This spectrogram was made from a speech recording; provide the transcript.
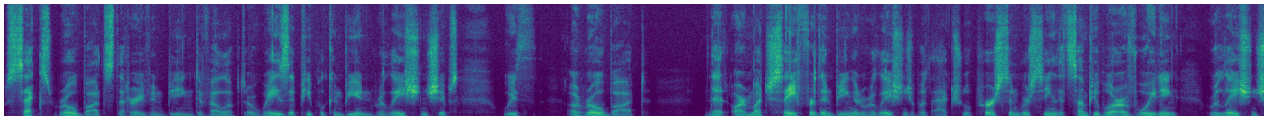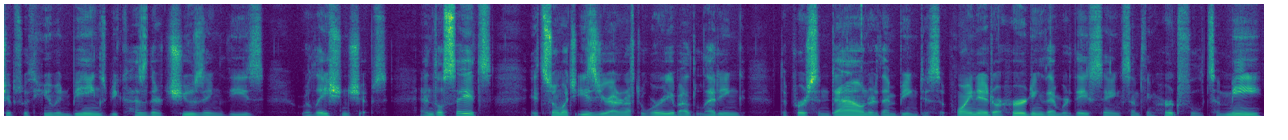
sex robots that are even being developed or ways that people can be in relationships with a robot that are much safer than being in a relationship with actual person. We're seeing that some people are avoiding relationships with human beings because they're choosing these relationships. And they'll say it's it's so much easier. I don't have to worry about letting the person down or them being disappointed or hurting them or they saying something hurtful to me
